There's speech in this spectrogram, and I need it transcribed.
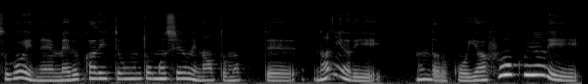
すごいねメルカリってほんと面白いなと思って何よりなんだろうこうヤフオクより、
